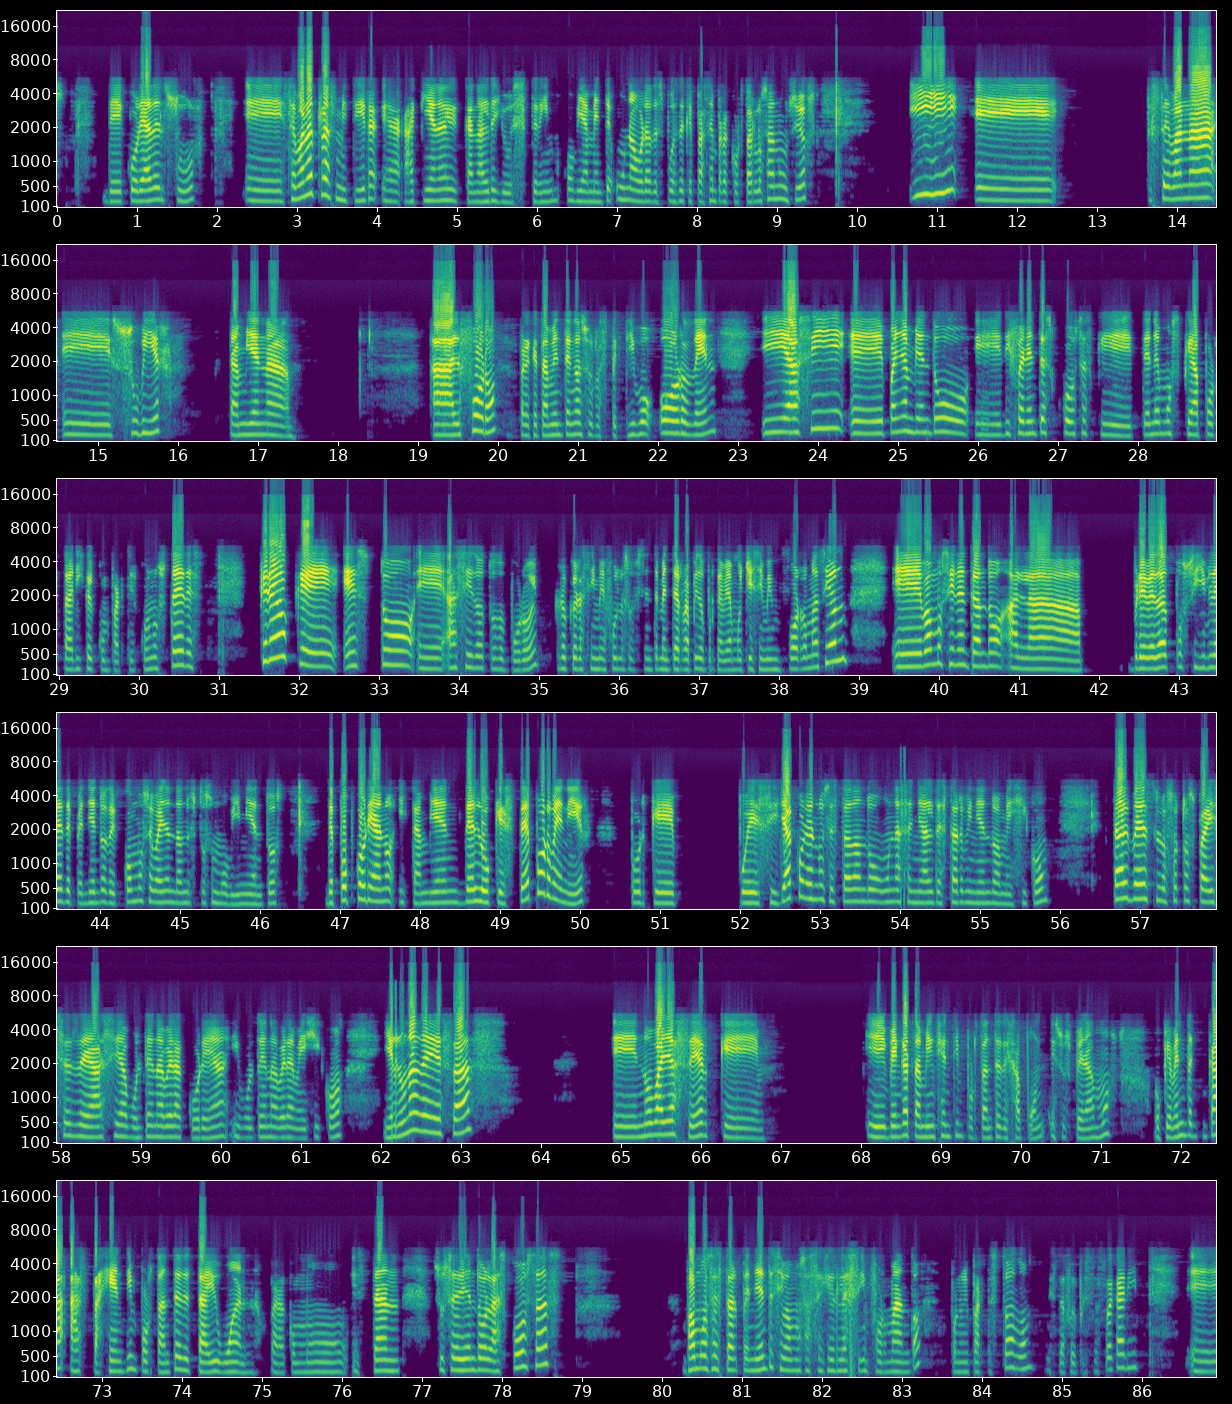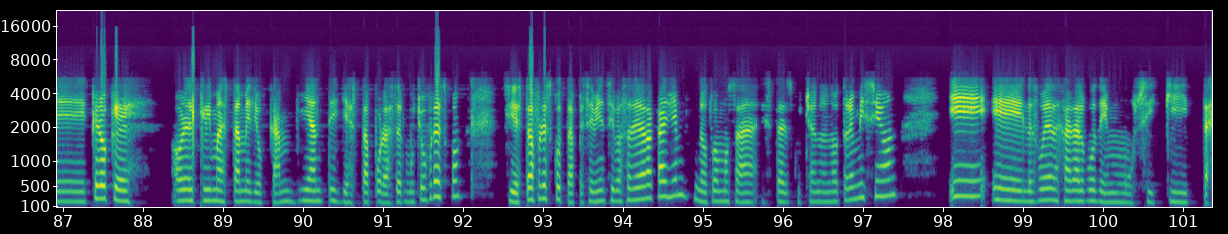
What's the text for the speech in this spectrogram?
de Corea del Sur eh, se van a transmitir eh, aquí en el canal de Ustream, obviamente una hora después de que pasen para cortar los anuncios. Y eh, se van a subir también a, al foro para que también tengan su respectivo orden y así eh, vayan viendo eh, diferentes cosas que tenemos que aportar y que compartir con ustedes. Creo que esto eh, ha sido todo por hoy. Creo que ahora sí me fue lo suficientemente rápido porque había muchísima información. vamos a ir entrando a la brevedad posible dependiendo de cómo se vayan dando estos movimientos de pop coreano y también de lo que esté por venir, porque pues si ya Corea nos está dando una señal de estar viniendo a México, tal vez los otros países de Asia volteen a ver a Corea y volteen a ver a México, y en una de esas eh, no vaya a ser que eh, venga también gente importante de Japón, eso esperamos, o que venga hasta gente importante de Taiwán para cómo están sucediendo las cosas. Vamos a estar pendientes y vamos a seguirles informando. Por mi parte es todo. Esta fue Prisa Sagari. Eh, creo que ahora el clima está medio cambiante, ya está por hacer mucho fresco. Si está fresco, tápese bien si va a salir a la calle. Nos vamos a estar escuchando en otra emisión. Y eh, les voy a dejar algo de musiquita.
